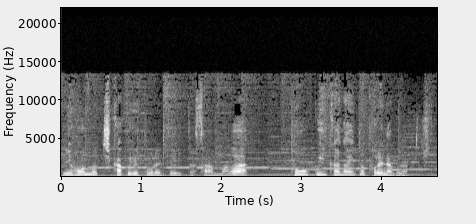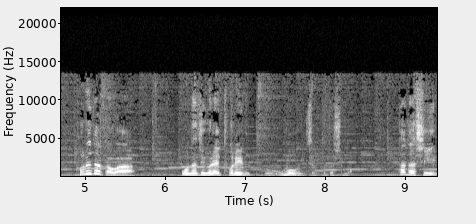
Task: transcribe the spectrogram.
日本の近くで取れていたサンマが遠く行かないと取れなくなってきた取れ高は同じぐらい取れると思うんですよ今年もただし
